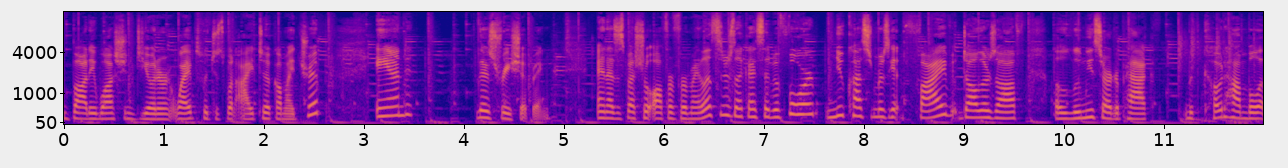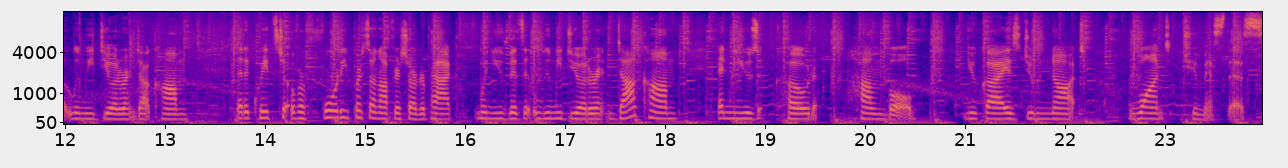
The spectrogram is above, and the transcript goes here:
body wash and deodorant wipes, which is what I took on my trip, and there's free shipping. And as a special offer for my listeners, like I said before, new customers get $5 off a Lume starter pack with code HUMBLE at lumedeodorant.com. That equates to over 40% off your starter pack when you visit lumedeodorant.com and use code HUMBLE. You guys do not want to miss this.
